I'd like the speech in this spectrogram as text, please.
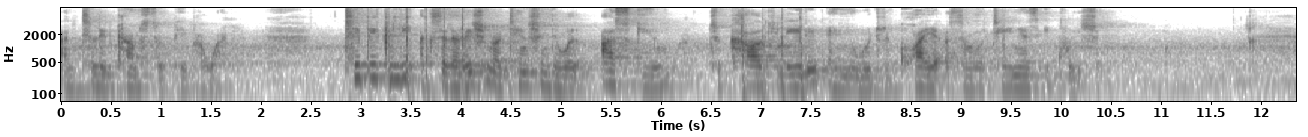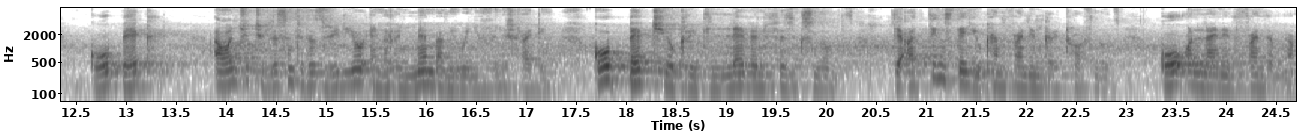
until it comes to paper one. Typically, acceleration or tension, they will ask you to calculate it and you would require a simultaneous equation. Go back. I want you to listen to this video and remember me when you finish writing. Go back to your grade 11 physics notes. There are things there you can't find in grade 12 notes. Go online and find them now.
